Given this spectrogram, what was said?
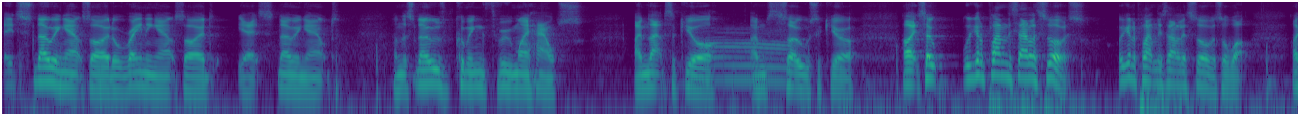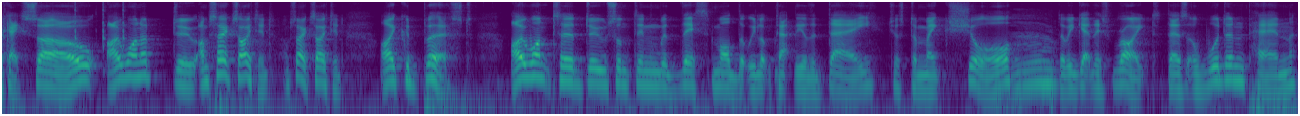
It's snowing outside or raining outside. Yeah, it's snowing out. And the snow's coming through my house. I'm that secure. I'm so secure. All right, so we're going to plant this Allosaurus. We're going to plant this Allosaurus or what? Okay, so I want to do... I'm so excited. I'm so excited. I could burst. I want to do something with this mod that we looked at the other day, just to make sure mm. that we get this right. There's a wooden pen,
